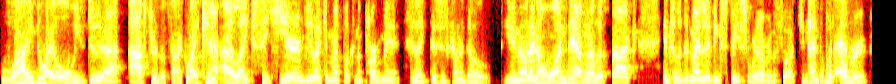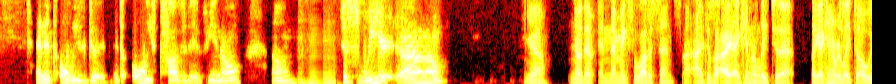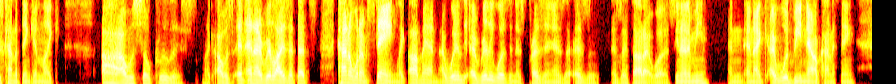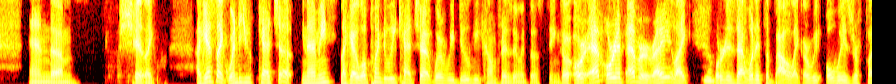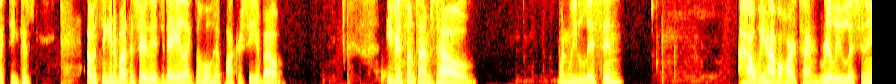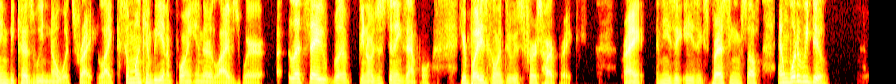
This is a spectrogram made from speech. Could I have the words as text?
why do I always do that after the fact? Why can't I like sit here and be like in my fucking apartment, be like, this is kind of dope, you know? I know one day I'm gonna look back into my living space or whatever the fuck, you know, and whatever, and it's always good. It's always positive, you know. Um, hmm just weird. I don't know. Yeah. No, that and that makes a lot of sense. I because I, I can relate to that. Like I can relate to always kind of thinking like, ah, I was so clueless. Like I was, and and I realized that that's kind of what I'm saying. Like, oh man, I really I really wasn't as present as as as I thought I was. You know what I mean? And and I I would be now, kind of thing. And um, shit, like. I guess like when do you catch up? You know what I mean? Like at what point do we catch up where we do become present with those things, or or ev- or if ever, right? Like or is that what it's about like are we always reflecting because i was thinking about this earlier today like the whole hypocrisy about even sometimes how when we listen how we have a hard time really listening because we know what's right. Like someone can be in a point in their lives where uh, let's say uh, you know just an example your buddy's going through his first heartbreak right? And he's he's expressing himself. And what do we do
